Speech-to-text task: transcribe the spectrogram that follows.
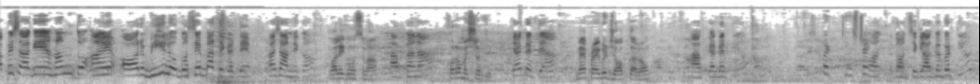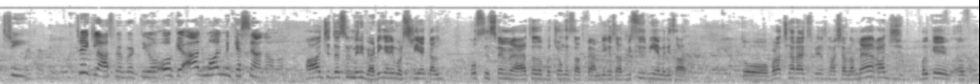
वापस आ गए हैं। हम तो आए और भी लोगों से बातें करते हैं। अस्सलाम वालेकुम। वालेकुम अस्सलाम। आपका नाम? खुर्रम अशरफ जी। क्या करते हैं आप? मैं प्राइवेट जॉब कर रहा हूँ। आप क्या करती हैं? पढ़ती हूँ कौन, कौन से क्लास में पढ़ती हो? थ्री थ्री क्लास में पढ़ती हो। ओके आज मॉल में कैसे आना हुआ? आज दरअसल मेरी वेडिंग एनिवर्सरी है कल। उस सिलसिले में आया था तो बच्चों के साथ फैमिली के साथ मिसिस भी है मेरी साथ। तो बड़ा अच्छा रहा एक्सपीरियंस माशाल्लाह। मैं आज बल्कि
